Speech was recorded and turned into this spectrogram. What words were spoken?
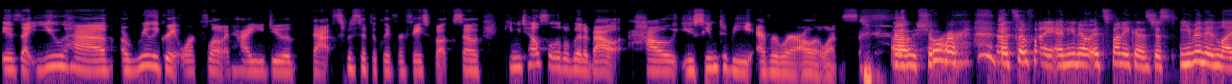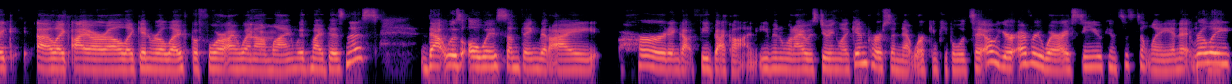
is that you have a really great workflow and how you do that specifically for Facebook. So, can you tell us a little bit about how you seem to be everywhere all at once? oh, sure. That's so funny. And you know, it's funny because just even in like uh, like IRL, like in real life, before I went online with my business, that was always something that I heard and got feedback on even when i was doing like in-person networking people would say oh you're everywhere i see you consistently and it mm-hmm. really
